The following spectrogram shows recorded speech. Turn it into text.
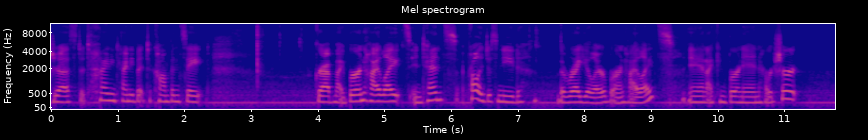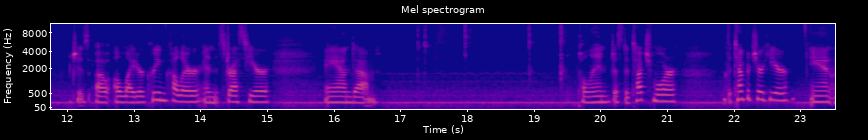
just a tiny, tiny bit to compensate grab my burn highlights intense. I probably just need the regular burn highlights and I can burn in her shirt which is a, a lighter cream color and this dress here. And um, pull in just a touch more the temperature here. And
